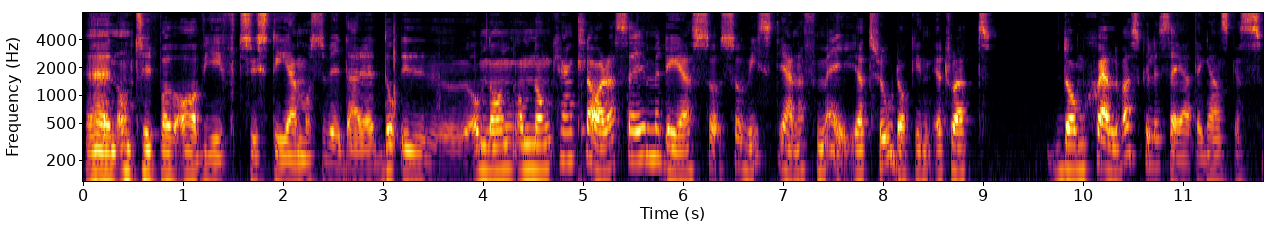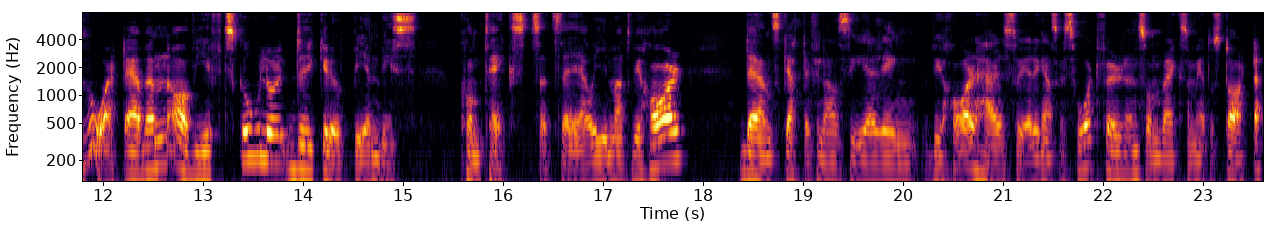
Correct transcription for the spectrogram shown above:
eh, någon typ av avgiftssystem och så vidare. Då, eh, om, någon, om någon kan klara sig med det så, så visst, gärna för mig. Jag tror dock in, jag tror att de själva skulle säga att det är ganska svårt. Även avgiftsskolor dyker upp i en viss kontext så att säga. Och i och med att vi har den skattefinansiering vi har här så är det ganska svårt för en sån verksamhet att starta.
